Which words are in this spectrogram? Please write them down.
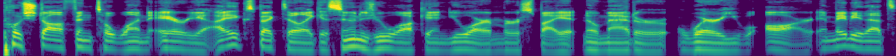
pushed off into one area. I expect to like as soon as you walk in, you are immersed by it, no matter where you are. And maybe that's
